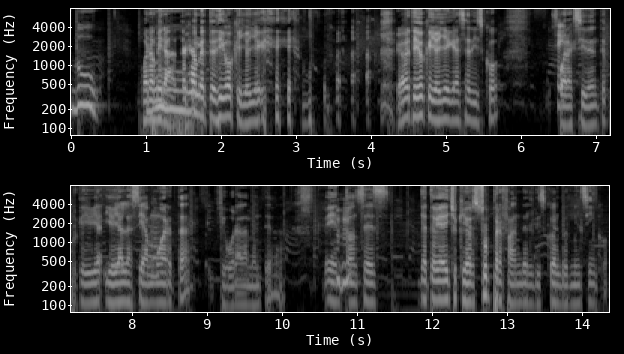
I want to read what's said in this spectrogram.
Boo. Bueno, mira, déjame te digo que yo llegué. déjame te digo que yo llegué a ese disco por accidente porque yo ya, la hacía muerta, figuradamente. Entonces, ya te había dicho que yo era súper fan del disco del 2005.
